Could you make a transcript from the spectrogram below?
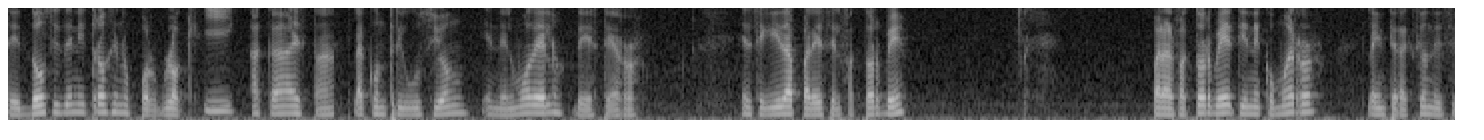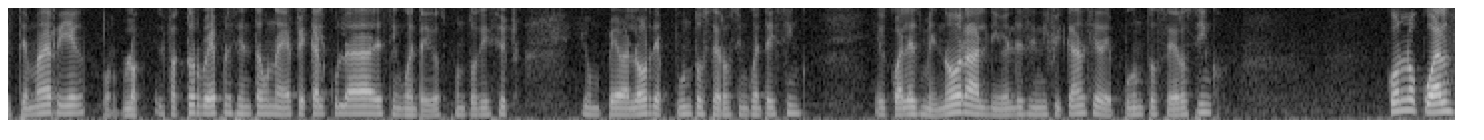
de dosis de nitrógeno por bloque y acá está la contribución en el modelo de este error enseguida aparece el factor B para el factor B tiene como error la interacción del sistema de riego por bloque el factor B presenta una F calculada de 52.18 y un P valor de 0.055 el cual es menor al nivel de significancia de 0.05 con lo cual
